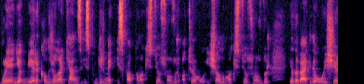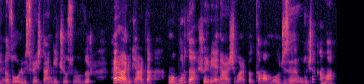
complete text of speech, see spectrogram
Buraya ya bir yere kalıcı olarak kendiniz girmek, ispatlamak istiyorsunuzdur. Atıyorum o işe alınmak istiyorsunuzdur. Ya da belki de o iş yerinde zorlu bir süreçten geçiyorsunuzdur. Her halükarda ama burada şöyle bir enerji var. Tamam mucizeler olacak ama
